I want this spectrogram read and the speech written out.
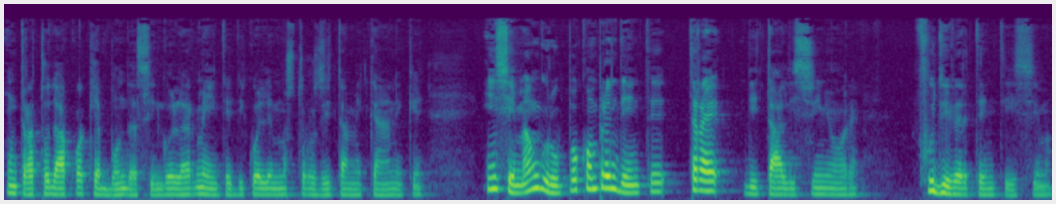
un tratto d'acqua che abbonda singolarmente di quelle mostruosità meccaniche, insieme a un gruppo comprendente tre di tali signore. Fu divertentissimo.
